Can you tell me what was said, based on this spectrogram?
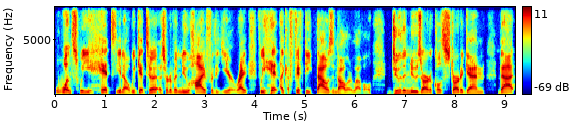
once we hit, you know, we get to a sort of a new high for the year, right? If we hit like a $50,000 level, do the news articles start again that,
